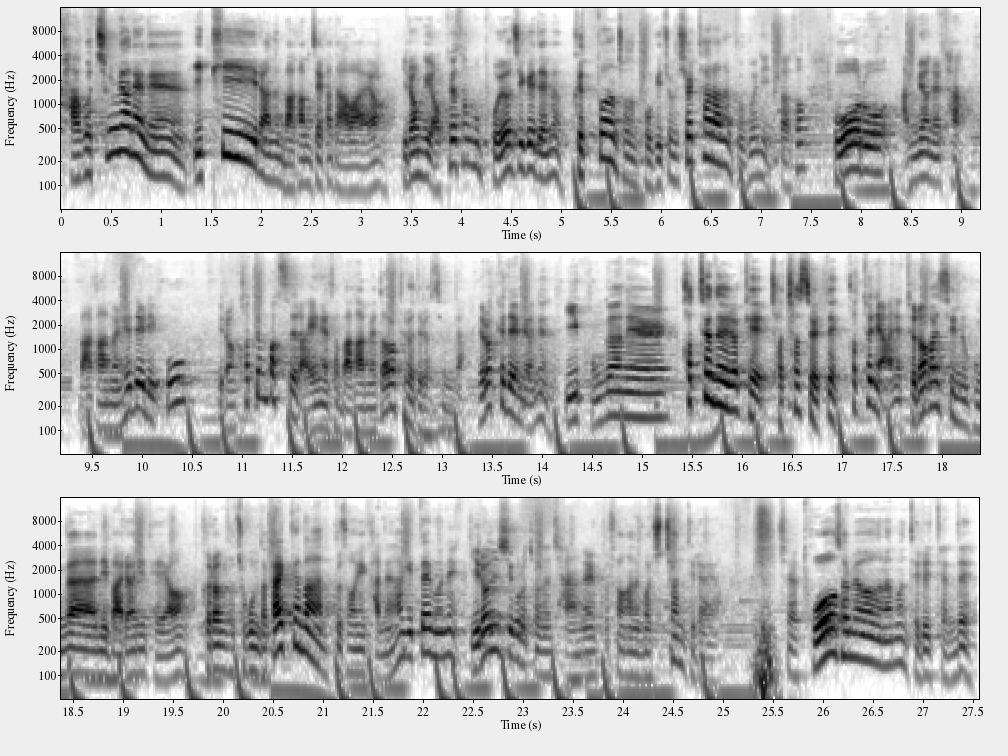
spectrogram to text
가구 측면에는 EP라는 마감재가 나와요. 이런 게 옆에서 한번 보여지게 되면 그 또한 저는 보기 좀 싫다라는 부분이 있어서 도어로 앞면을 다 마감을 해드리고 이런 커튼 박스 라인에서 마감을 떨어뜨려 드렸습니다. 이렇게 되면은 이 공간을 커튼을 이렇게 젖혔을 때 커튼이 안에 들어갈 수 있는 공간이 마련이 돼요. 그러면서 조금 더 깔끔한 구성이 가능하기 때문에 이런 식으로 저는 장을 구성하는 걸 추천드려요. 제가 도어 설명을 한번 드릴 텐데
